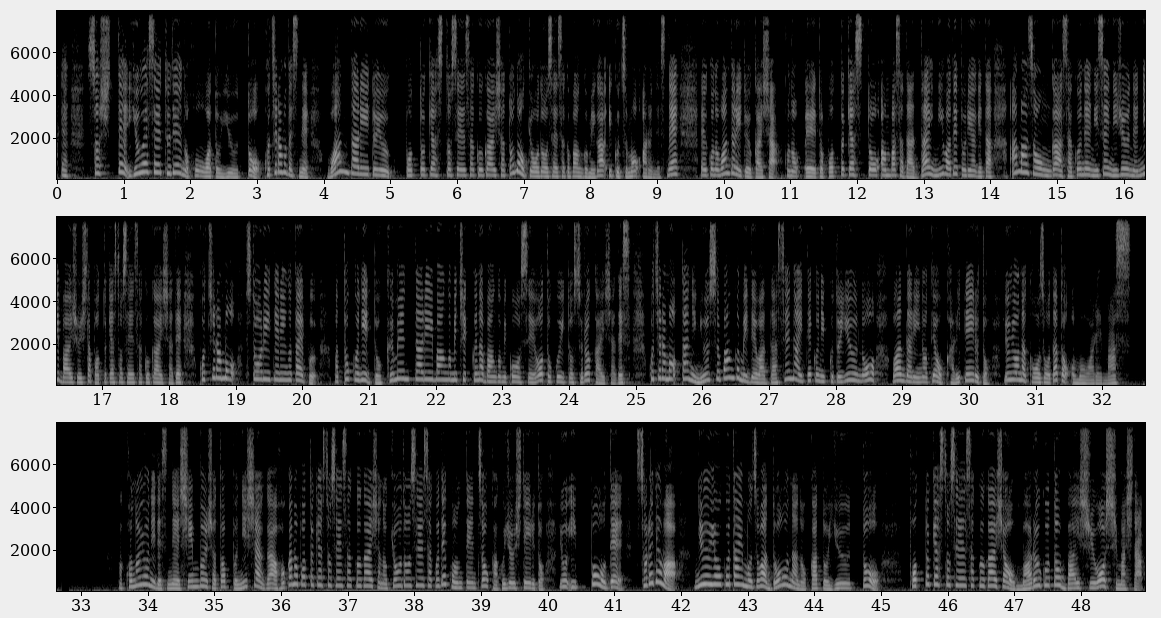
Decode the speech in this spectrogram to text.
えそして USA Today の方はというとこちらもですねワンダリーというポッドキャスト制作会社との共同制作番組がいくつもあるんですね。え、このワンダリーという会社、この、えーと、ポッドキャストアンバサダー第2話で取り上げたアマゾンが昨年2020年に買収したポッドキャスト制作会社で、こちらもストーリーテリングタイプ、まあ、特にドキュメンタリー番組チックな番組構成を得意とする会社です。こちらも単にニュース番組では出せないテクニックというのをワンダリーの手を借り得ているというような構造だと思われます。このようにですね新聞社トップ2社が他のポッドキャスト制作会社の共同制作でコンテンツを拡充しているという一方でそれではニューヨーク・タイムズはどうなのかというとポッドキャスト制作会社を丸ごと買収をしました。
